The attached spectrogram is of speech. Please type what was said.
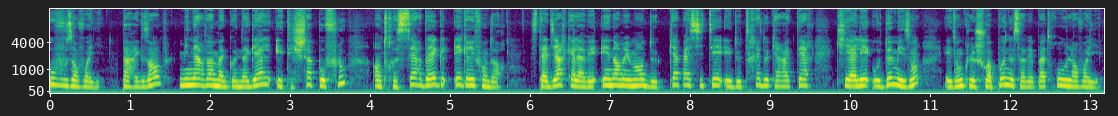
où vous envoyer. Par exemple, Minerva McGonagall était chapeau flou entre Serre d'Aigle et Gryffondor. C'est-à-dire qu'elle avait énormément de capacités et de traits de caractère qui allaient aux deux maisons, et donc le chapeau ne savait pas trop où l'envoyer.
